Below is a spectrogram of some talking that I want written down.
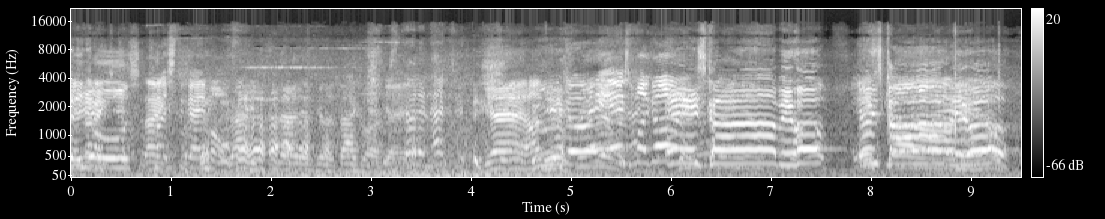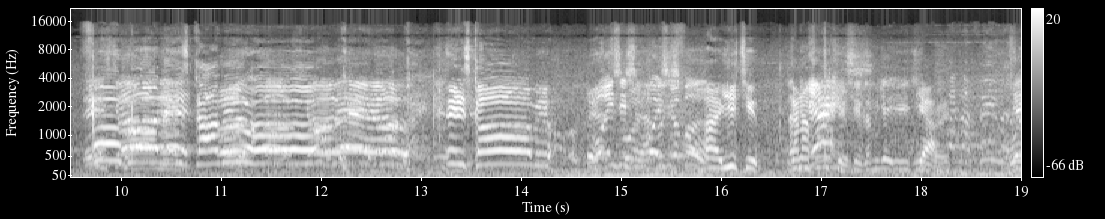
early Thanks. doors. Thanks. The game off. Sterling's got a bag one. Yeah, Yeah. It is my goal. It's coming home. It's coming home. Football is coming home. It's coming home. What is this? What is this for? Uh, YouTube. Ghana Yeah. fan YouTube. Let me get YouTube. Yeah. bro. Get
